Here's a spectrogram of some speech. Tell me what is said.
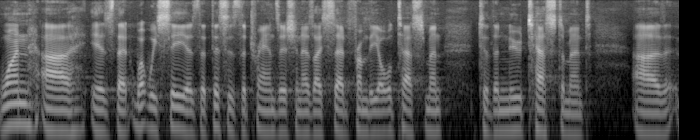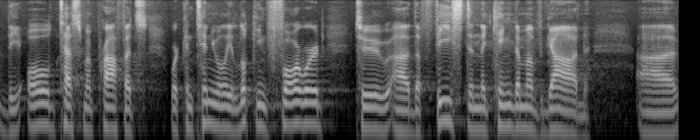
One uh, is that what we see is that this is the transition, as I said, from the Old Testament to the New Testament. Uh, the Old Testament prophets were continually looking forward to uh, the feast in the kingdom of God. Uh,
